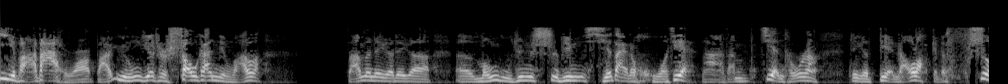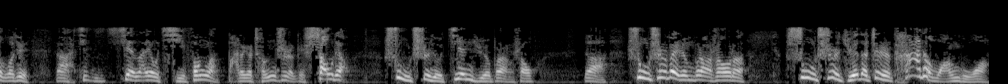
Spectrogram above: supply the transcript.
一把大火把玉龙节赤烧干净，完了，咱们这个这个呃蒙古军士兵携带着火箭啊，咱们箭头上这个点着了，给他射过去啊。现现在又起风了，把这个城市给烧掉。术赤就坚决不让烧，是吧？术赤为什么不让烧呢？术赤觉得这是他的王国，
